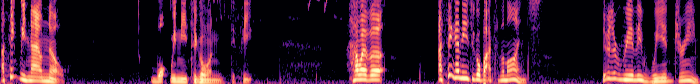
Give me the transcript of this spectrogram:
I think we now know what we need to go and defeat. However, I think I need to go back to the mines. It was a really weird dream.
